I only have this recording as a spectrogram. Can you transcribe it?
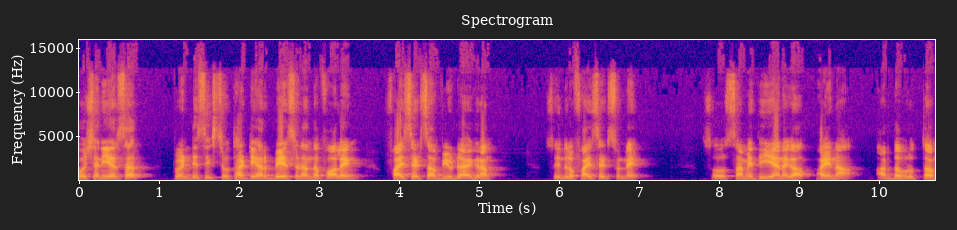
question year sir twenty six to thirty are based on the following five sets of view diagram so ఇందులో ఫైవ్ సెట్స్ ఉన్నాయి. సో సమితి ఏనగా అనగా పైన అర్ధవృత్తం.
